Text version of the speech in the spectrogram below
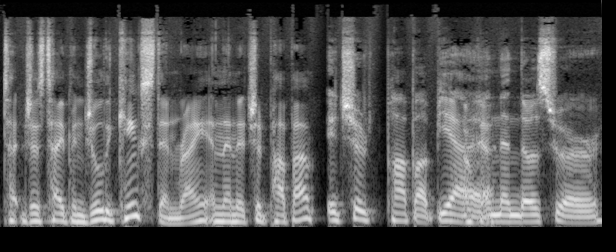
t- just type in Julie Kingston, right? And then it should pop up. It should pop up, yeah. Okay. And then those who are,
